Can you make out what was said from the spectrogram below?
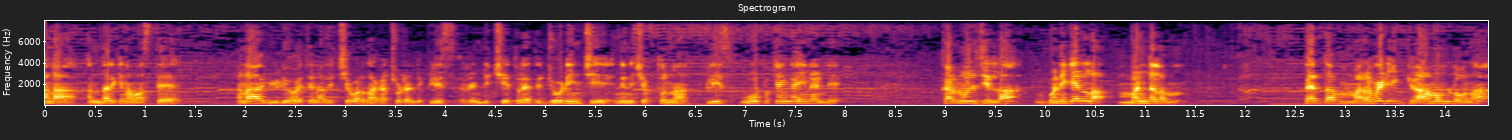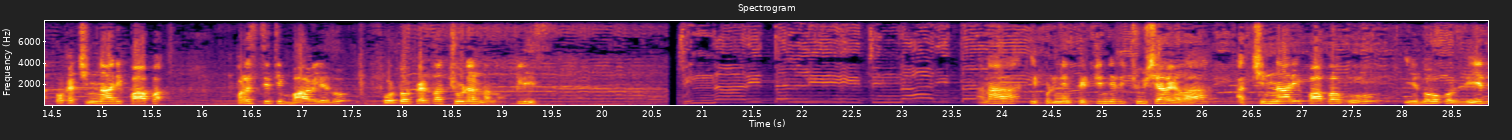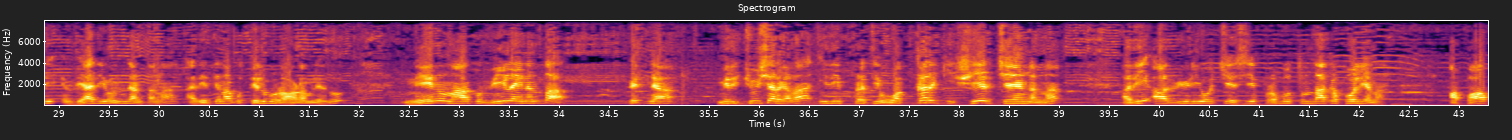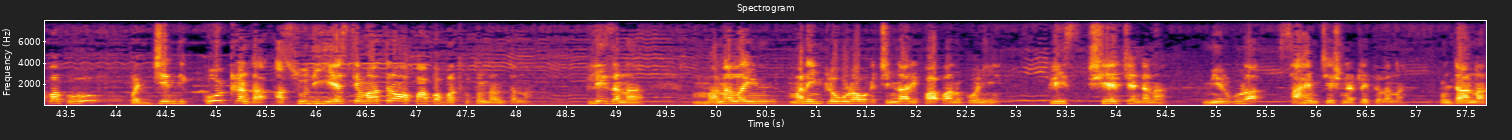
అన్న అందరికీ నమస్తే. అన్న వీడియో అయితే నాది చివరిదాకా చూడండి. ప్లీజ్ రెండు చేతులు అయితే జోడించి నేను చెప్తున్నా. ప్లీజ్ ఓపికంగా వినండి. కర్నూలు జిల్లా గొనిగెన్ల మండలం పెద్ద మరవడి గ్రామంలోన ఒక చిన్నారి పాప పరిస్థితి బాగలేదు. ఫోటో పెడతా చూడండి అన్న ప్లీజ్. అన్న ఇప్పుడు నేను పెట్టింది చూశారు కదా ఆ చిన్నారి పాపకు ఏదో ఒక వేది వ్యాధి ఉంది అంటనా అదైతే నాకు తెలుగు రావడం లేదు. నేను నాకు వీలైనంత పెట్టిన మీరు చూశారు కదా ఇది ప్రతి ఒక్కరికి షేర్ చేయండి అన్న. అది ఆ వీడియో వచ్చేసి ప్రభుత్వం దాకా పోలేనా? ఆ పాపకు పద్దెనిమిది కోట్లంట. ఆ సూది వేస్తే మాత్రం ఆ పాప బతుకుతుందంటన్న ప్లీజ్ అన్న మనల మన ఇంట్లో కూడా ఒక చిన్నారి పాప అనుకొని ప్లీజ్ షేర్ చేయండి అన్న. మీరు కూడా సహాయం చేసినట్లయితుందన్న. ఉంటా అన్నా.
